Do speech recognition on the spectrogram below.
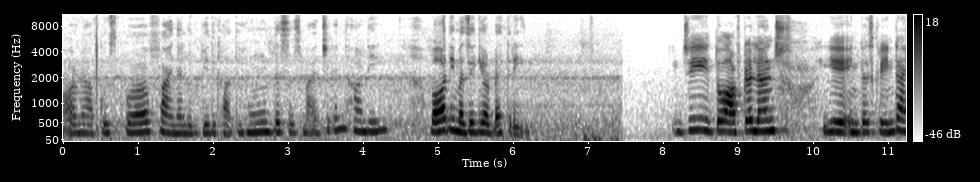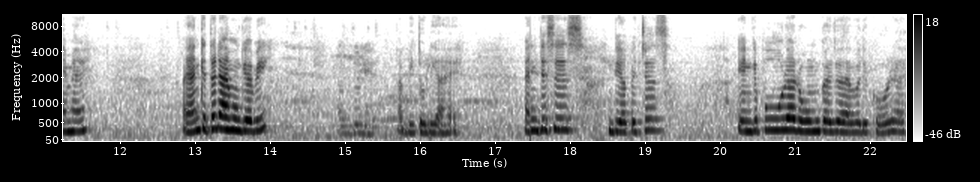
और मैं आपको इसको फ़ाइनल लुक भी दिखाती हूँ। दिस इज़ माई चिकन हांडी बहुत ही मज़े की और बेहतरीन। जी तो आफ्टर लंच ये इनका स्क्रीन टाइम है। अयान कितना टाइम हो गया अभी? अभी तो लिया। है। And this is their pictures ये इनके पूरा रूम का जो है वो रिकॉर्ड है।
